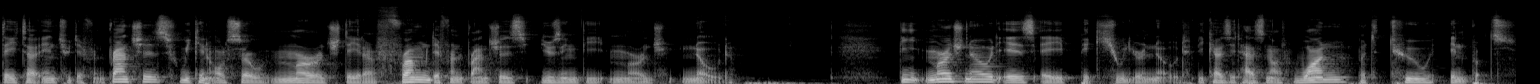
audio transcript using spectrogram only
data into different branches, we can also merge data from different branches using the merge node. The merge node is a peculiar node because it has not one but two inputs.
